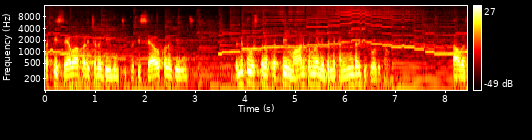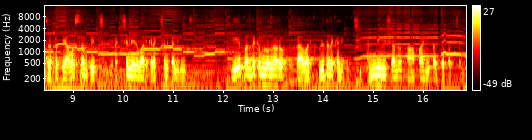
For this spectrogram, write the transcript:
ప్రతి సేవా పరిచయను దీవించు ప్రతి సేవకులను దీవించు వెళుతూ వస్తున్న ప్రతి మార్గంలో నీ బిడ్డలకు అందరికీ తోడుగా ఉండండి. కావలసిన ప్రతి అవసరం తీర్చండి. రక్షణ లేని వారికి రక్షణ కలిగించి ఏ బంధకంలో ఉన్నారో రా వారికి విడుదల కలిగించి అన్ని విషయాల్లో కాపాడి భద్రపరచము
